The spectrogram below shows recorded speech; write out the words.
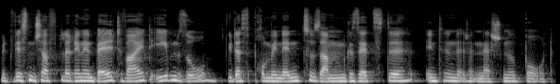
mit Wissenschaftlerinnen weltweit ebenso wie das prominent zusammengesetzte International Board.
